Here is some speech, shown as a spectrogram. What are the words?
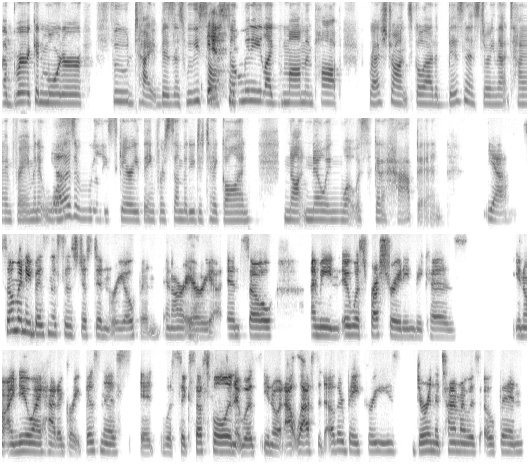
a, a, brick and mortar food type business. We saw so many like mom and pop restaurants go out of business during that time frame and it was a really scary thing for somebody to take on not knowing what was going to happen. Yeah. So many businesses just didn't reopen in our yeah. area. And so i mean it was frustrating because you know, I knew I had a great business. It was successful and it was, you know, it outlasted other bakeries during the time I was open.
